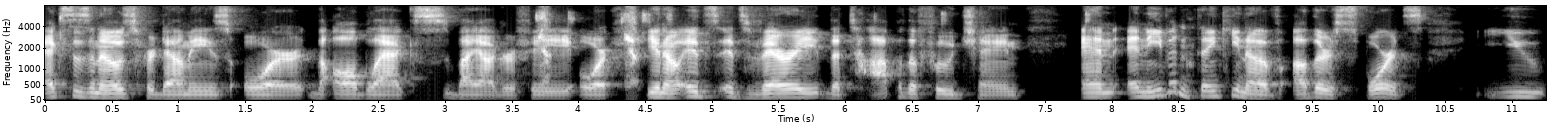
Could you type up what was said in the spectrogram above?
X's and O's for dummies or the All Blacks biography or you know, it's it's very the top of the food chain. And and even thinking of other sports, you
